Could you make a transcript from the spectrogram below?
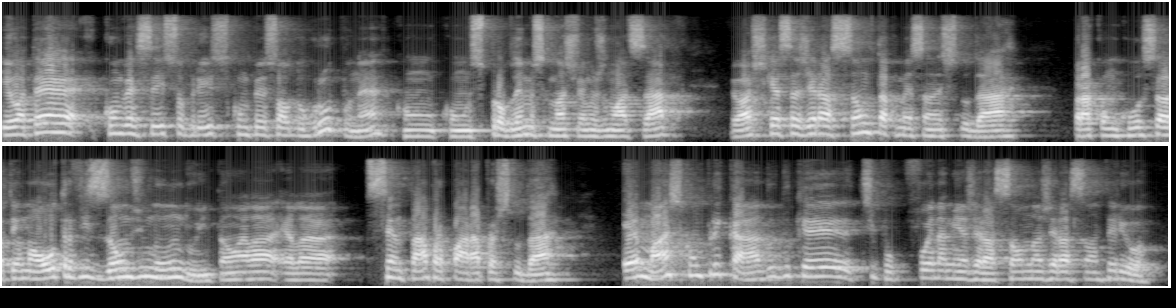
Eu até conversei sobre isso com o pessoal do grupo, né? Com, com os problemas que nós tivemos no WhatsApp. Eu acho que essa geração que está começando a estudar para concurso, ela tem uma outra visão de mundo. Então, ela, ela sentar para parar para estudar é mais complicado do que, tipo, foi na minha geração, na geração anterior.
